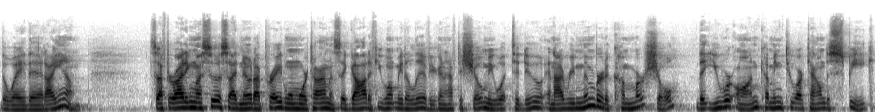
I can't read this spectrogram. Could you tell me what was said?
the way that I am. So after writing my suicide note, I prayed one more time and said, God, if you want me to live, you're going to have to show me what to do. And I remembered a commercial that you were on coming to our town to speak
